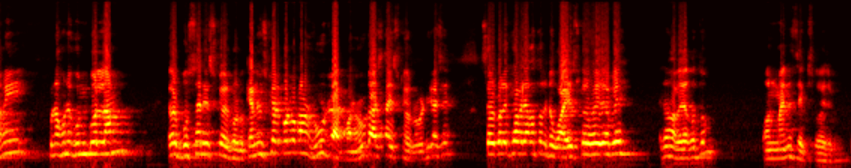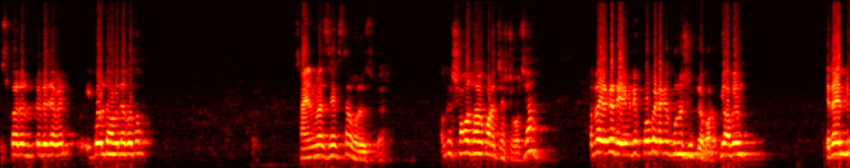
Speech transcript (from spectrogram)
আমি কোনখানে গুণ করলাম, এবার সাইড স্কোয়ার করব। কেন স্কোয়ার করব? কারণ রুট রাখব না রুট আছে তাই স্কোয়ার করব, ঠিক আছে? স্কোয়ার করলে কি হবে দেখো তো? এটা ওয়াই স্কোয়ার হয়ে যাবে, এটা হবে দেখো তো ওয়ান মাইনাস এক্স হয়ে যাবে। স্কোয়ারের রুট কেটে যাবে ইকুয়ালটা হবে দেখো তো সাইন মাইনাস এক্স তার হোল স্কোয়ার ওকে সহজভাবে করার চেষ্টা করছি হ্যাঁ? তবে এটা ডেরিভেটিভ করবে, এটাকে গুণের সূত্র করো, কি হবে? এটা ইন্টু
